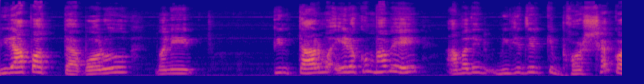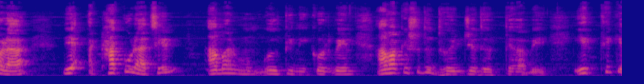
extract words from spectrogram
নিরাপত্তা, বড় মানে তার এরকমভাবে আমাদের নিজেদেরকে ভরসা করা যে ঠাকুর আছেন আমার মঙ্গল তিনি করবেন। আমাকে শুধু ধৈর্য ধরতে হবে। এর থেকে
